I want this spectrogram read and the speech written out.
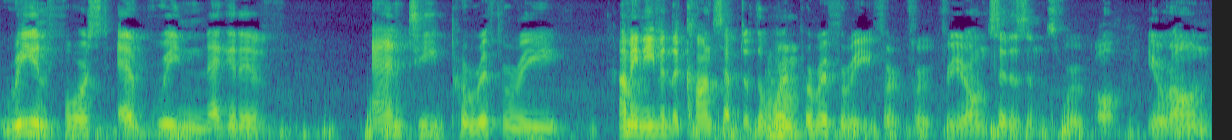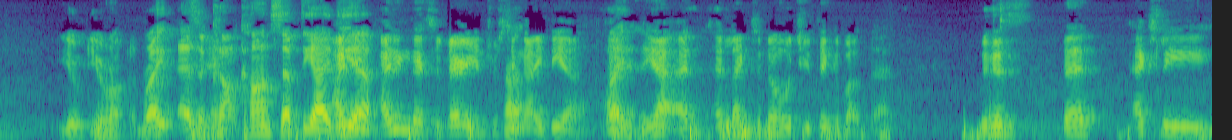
reinforced every negative anti-periphery I mean, even the concept of the word Mhm. periphery for, for, for your own citizens, for o- your own, your, your own, right? As a Yeah. co- concept, the I idea. think, I think that's a very interesting Right. idea. Right. I, yeah, I'd, I'd like to know what you think about that. Because that actually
